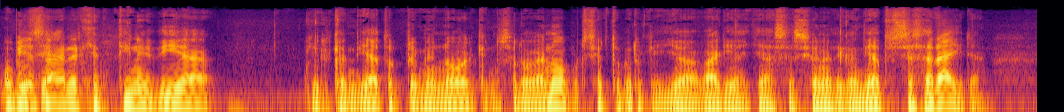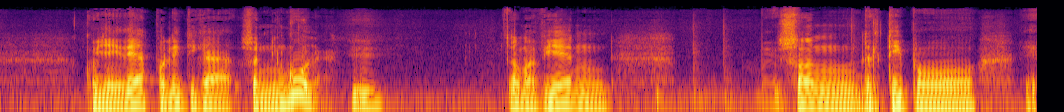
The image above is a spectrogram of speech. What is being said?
O piensa sea, en Argentina hoy día que el candidato al premio Nobel, que no se lo ganó, por cierto, pero que lleva varias ya sesiones de candidatos, César Aira, cuyas ideas políticas son ninguna. Mm. O más bien son del tipo, eh,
